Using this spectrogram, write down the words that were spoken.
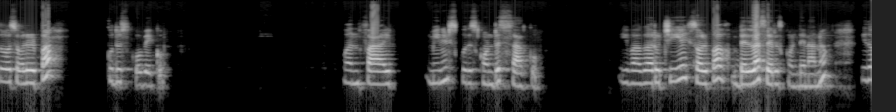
ಸೊ ಸ್ವಲ್ಪ ಕುದಿಸ್ಕೋಬೇಕು. ಒಂದು ಫೈವ್ ಮಿನಿಟ್ಸ್ ಕುದಿಸ್ಕೊಂಡ್ರೆ ಸಾಕು. ಇವಾಗ ರುಚಿಗೆ ಸ್ವಲ್ಪ ಬೆಲ್ಲ ಸೇರಿಸ್ಕೊಂಡೆ ನಾನು. ಇದು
